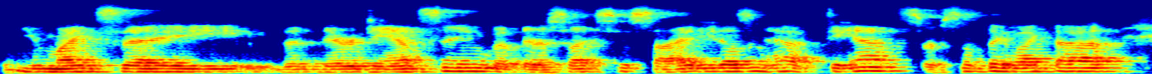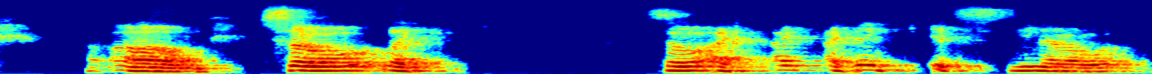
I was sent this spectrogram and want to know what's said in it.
you might say that they're dancing, but their society doesn't have dance or something like that. Um, so like, so I, I, I think it's, you know,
